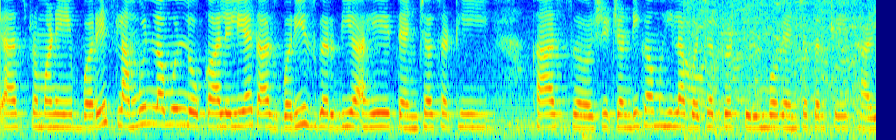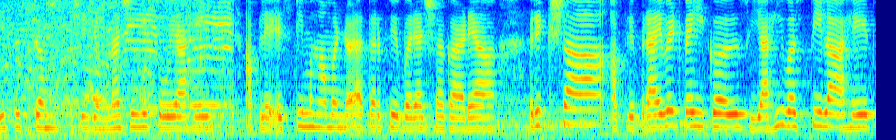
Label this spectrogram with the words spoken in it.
त्याचप्रमाणे बरेच लांबून लांबून लोक आलेली आहेत. आज बरीच गर्दी आहे. त्यांच्यासाठी खास श्री चंडिका महिला बचत गट तुरुंबव यांच्यातर्फे थाळी सिस्टम अशी जेवणाचीही सोय आहे. आपल्या एस टी महामंडळातर्फे बऱ्याचशा गाड्या रिक्षा आपले प्रायव्हेट व्हेकल्स याही वस्तीला आहेत.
